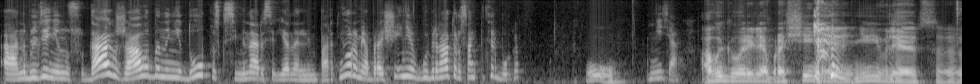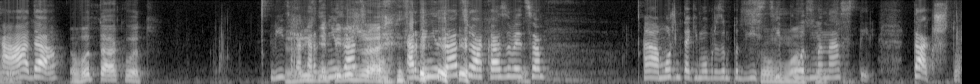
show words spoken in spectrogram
А, наблюдение на судах, жалобы на недопуск, семинары с региональными партнерами, обращение к губернатору Санкт-Петербурга. О, Нельзя. а вы говорили, обращения не являются... А, да. Вот так вот. Видите, Жизнь как организацию, опережает. организацию, оказывается, а, можно таким образом подвести под сойти. монастырь. Так что,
